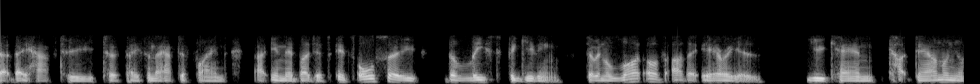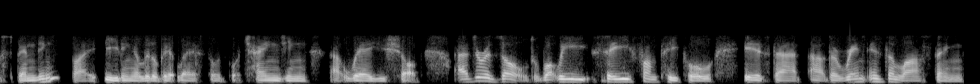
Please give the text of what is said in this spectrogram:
that they have to to face and they have to find uh, in their budgets. It's also the least forgiving. So in a lot of other areas you can cut down on your spending by eating a little bit less or, or changing uh, where you shop. As a result, what we see from people is that uh, the rent is the last thing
